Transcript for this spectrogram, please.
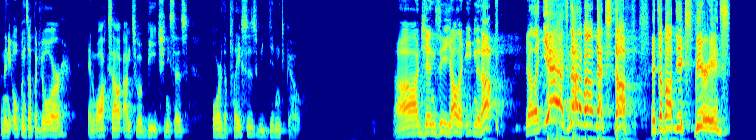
And then he opens up a door and walks out onto a beach and he says, Or the places we didn't go. Ah, Gen Z, y'all are eating it up. You're like, yeah, it's not about that stuff. It's about the experience.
